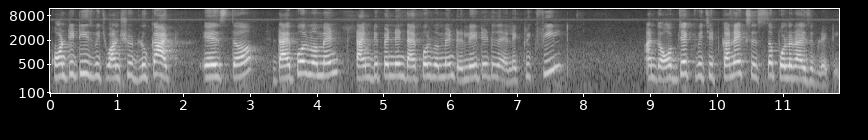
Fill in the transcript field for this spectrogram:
quantities which one should look at is the dipole moment, time dependent dipole moment related to the electric field and the object which it connects is the polarizability.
